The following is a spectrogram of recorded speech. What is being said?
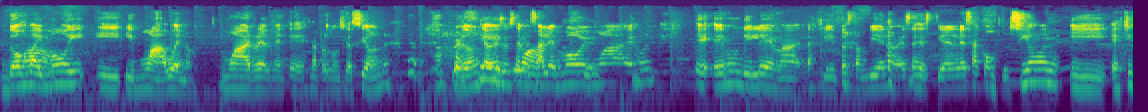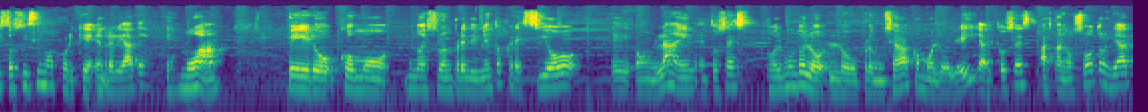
dos by Moy y, y Moa. Bueno, Moa realmente es la pronunciación, perdón, que a veces se me sale Moy, Moa, es un, eh, es un dilema. Las clientes también a veces tienen esa confusión y es chistosísimo porque en realidad es, es Moa, pero como nuestro emprendimiento creció eh, online, entonces todo el mundo lo, lo, pronunciaba como lo leía, entonces hasta nosotros ya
